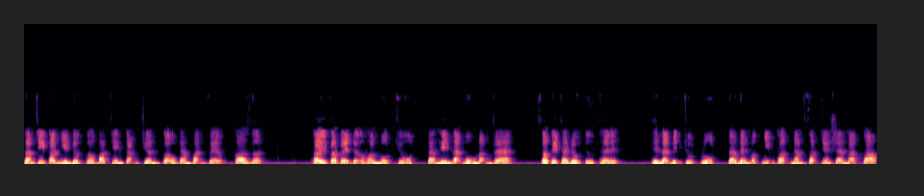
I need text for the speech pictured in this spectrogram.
thậm chí còn nhìn được cơ bắp trên cẳng chân cậu đang vặn vẹo, co giật. Thấy có vẻ đỡ hơn một chút tăng hiến lại buông lỏng ra. Sau khi thay đổi tư thế, thì lại bị chuột rút, đau đến mức nhiễm thuật nằm sấp trên sàn mà khóc.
